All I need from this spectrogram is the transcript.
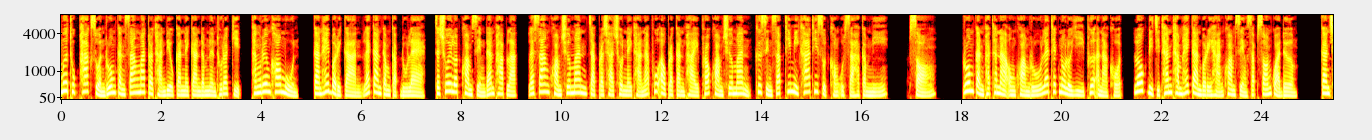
เมื่อทุกภาคส่วนร่วมกันสร้างมาตรฐานเดียวกันในการดำเนินธุรกิจ ทั้งเรื่องข้อมูล การให้บริการและการกำกับดูแล จะช่วยลดความเสี่ยงด้านภาพลักษณ์ และสร้างความเชื่อมั่นจากประชาชนในฐานะผู้เอาประกันภัย เพราะความเชื่อมั่น คือสินทรัพย์ที่มีค่าที่สุดของอุตสาหกรรมนี้ 2. ร่วมกันพัฒนาองค์ความรู้และเทคโนโลยีเพื่ออนาคต โลกดิจิทัลทำให้การบริหารความเสี่ยงซับซ้อนกว่าเดิม การแช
